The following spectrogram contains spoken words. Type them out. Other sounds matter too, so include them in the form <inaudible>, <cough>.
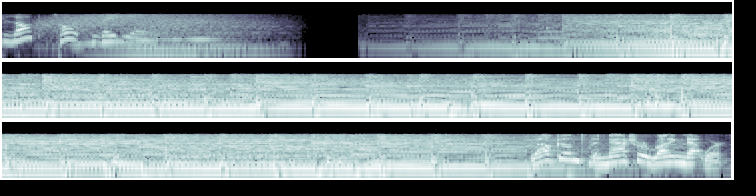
Blog Talk Radio. Welcome to the Natural Running Network.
